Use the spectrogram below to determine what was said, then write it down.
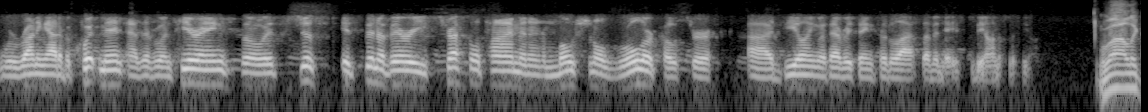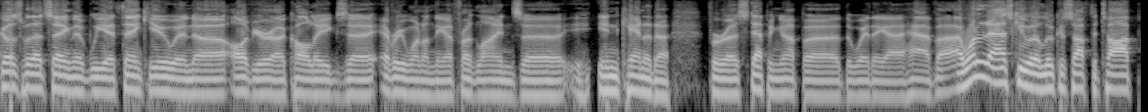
we're running out of equipment as everyone's hearing so it's just it's been a very stressful time and an emotional roller coaster uh, dealing with everything for the last seven days to be honest with you well, it goes without saying that we uh, thank you and uh, all of your uh, colleagues, uh, everyone on the uh, front lines uh, in Canada, for stepping up the way they have. I wanted to ask you, Lucas, off the top,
